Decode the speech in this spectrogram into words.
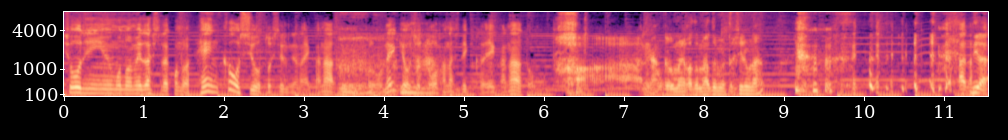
精進いうものを目指したら今度は変化をしようとしてるんじゃないかなというところをね、今日ちょっとお話できたらええかなと思って。はあ、なんかうまいことまとめようとしてるな。あでは、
